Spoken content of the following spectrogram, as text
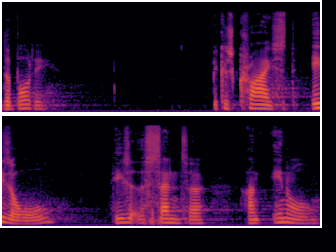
the body. Because Christ is all, He's at the center and in all.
